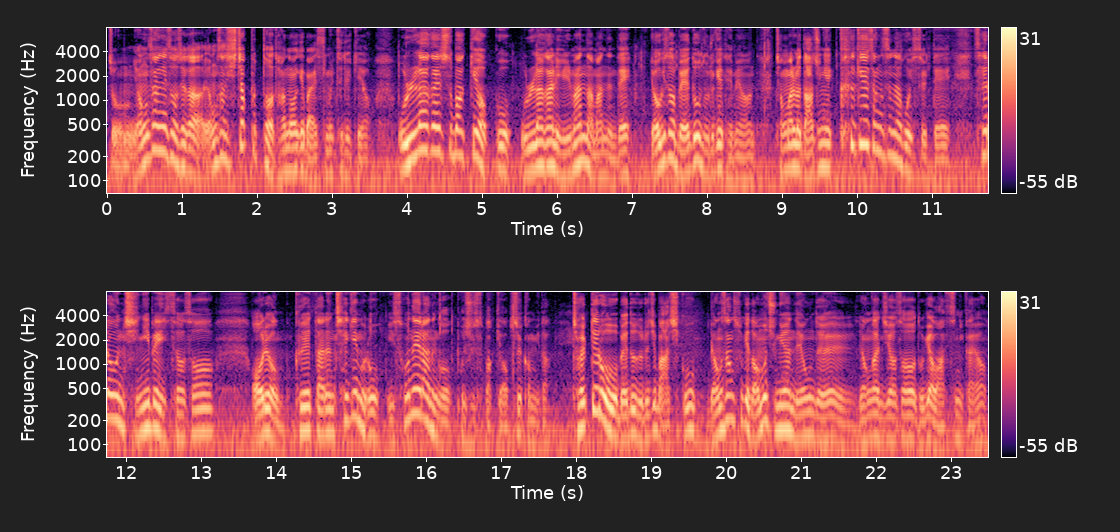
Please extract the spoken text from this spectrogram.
좀 영상에서 제가 영상 시작부터 단호하게 말씀을 드릴게요. 올라갈 수밖에 없고 올라갈 일만 남았는데 여기서 매도 누르게 되면 정말로 나중에 크게 상승하고 있을 때 새로운 진입에 있어서 어려움 그에 따른 책임으로 이 손해라는 거 보실 수밖에 없을 겁니다. 절대로 매도 누르지 마시고 영상 속에 너무 중요한 내용들 연관지어서 녹여왔으니까요.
